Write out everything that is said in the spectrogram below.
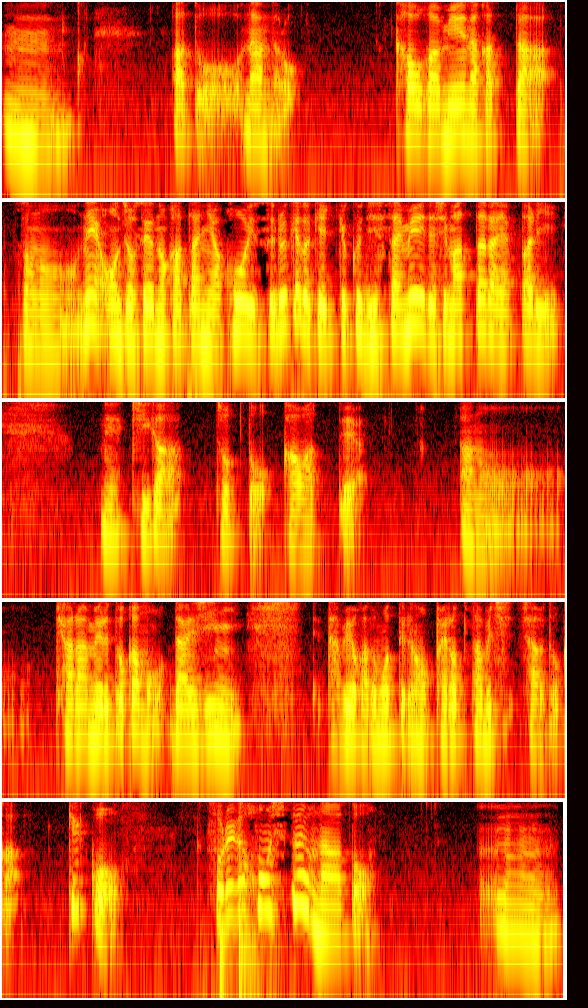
うん。あと、なんだろう。顔が見えなかった、そのね、女性の方には行為するけど、結局実際見えてしまったら、やっぱり、ね、気がちょっと変わって、あの、キャラメルとかも大事に食べようかと思ってるのをペロッと食べちゃうとか、結構、それが本質だよなと。うん。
